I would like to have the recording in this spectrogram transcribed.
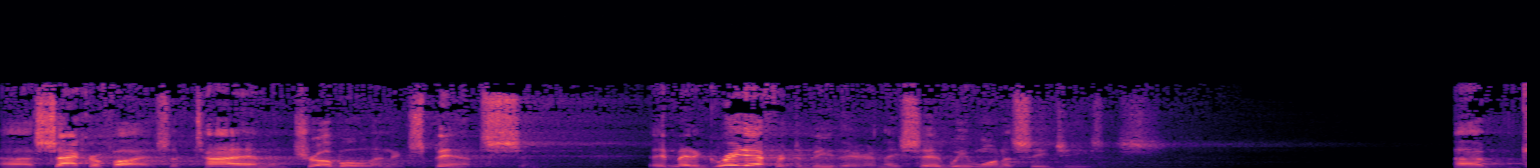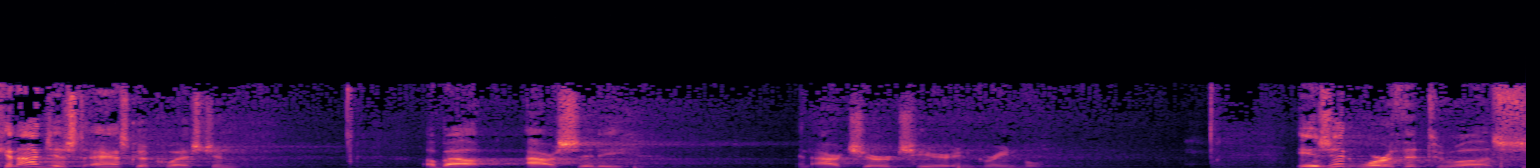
uh, sacrifice of time and trouble and expense. And They'd made a great effort to be there, and they said, We want to see Jesus. Uh, can I just ask a question about our city and our church here in Greenville. Is it worth it to us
